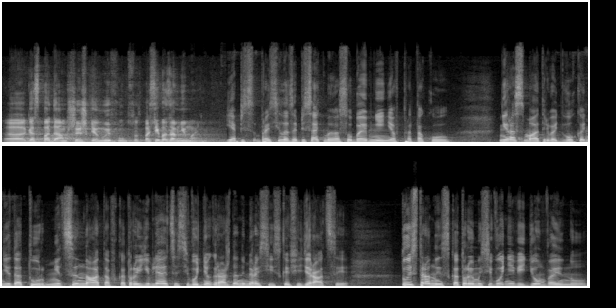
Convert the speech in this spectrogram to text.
э, господам Шишкину и Фуксу. Спасибо за внимание. Я просила записать мое особое мнение в протокол. Не рассматривать двух кандидатур меценатов, которые являются сегодня гражданами Российской Федерации, той страны, с которой мы сегодня ведем войну.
